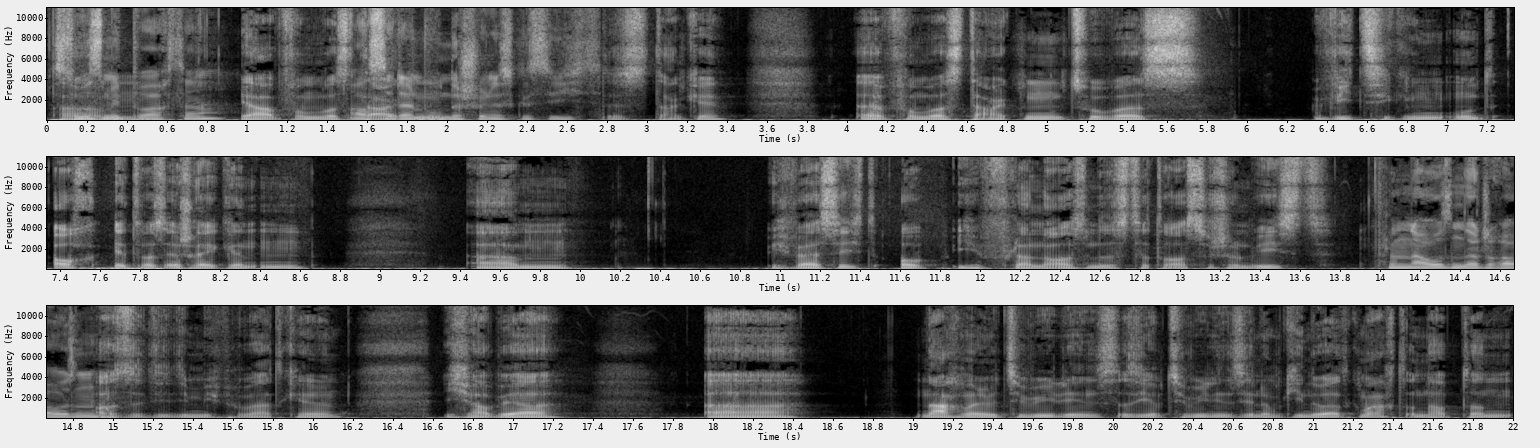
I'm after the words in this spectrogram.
Hast du was Ähm, mitgebracht, ja? Ja, von was Außer dein Darken. wunderschönes Gesicht. Das danke. Äh, von was Darken zu was Witzigen und auch etwas Erschreckenden. Ähm, ich weiß nicht, ob ihr Flanausen das da draußen schon wisst. Flanausen da draußen. außer die, die mich privat kennen. Ich habe ja äh, nach meinem Zivildienst, also ich habe Zivildienst in einem Kinderort gemacht und habe dann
